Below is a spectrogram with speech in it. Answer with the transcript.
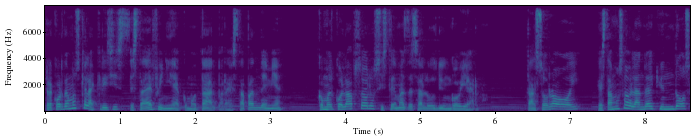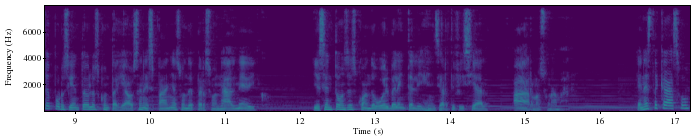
Recordemos que la crisis está definida como tal para esta pandemia como el colapso de los sistemas de salud de un gobierno. Tan solo hoy estamos hablando de que un 12% de los contagiados en España son de personal médico, y es entonces cuando vuelve la inteligencia artificial a darnos una mano. En este caso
